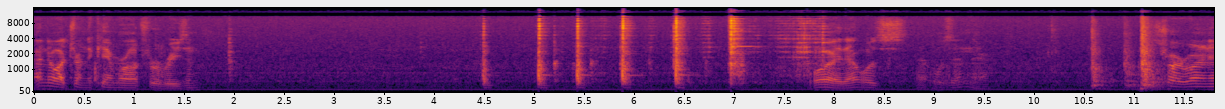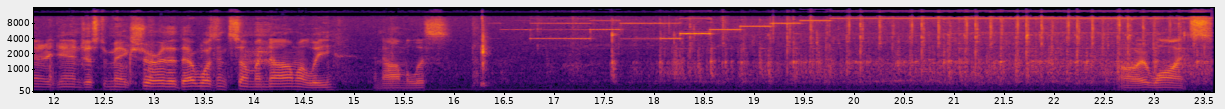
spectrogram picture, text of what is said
I know I turned the camera on for a reason. Boy, that was that was in there. Let's try running it again just to make sure that that wasn't some anomaly, anomalous. Oh, it wants.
